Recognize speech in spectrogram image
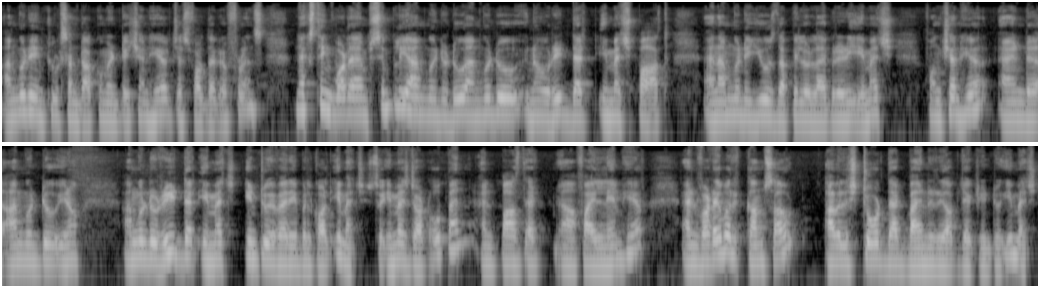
I'm going to include some documentation here just for the reference. Next thing, what I'm simply I'm going to do, I'm going to you know read that image path, and I'm going to use the pillow library image function here, and uh, I'm going to you know I'm going to read that image into a variable called image. So image.open and pass that uh, file name here, and whatever it comes out, I will store that binary object into image.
